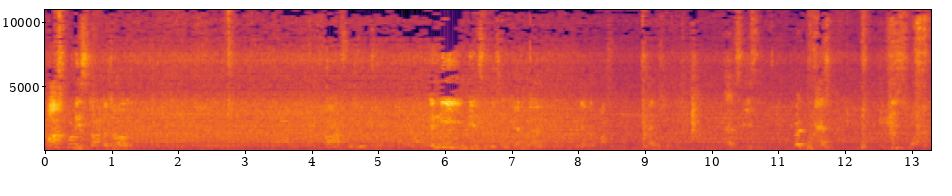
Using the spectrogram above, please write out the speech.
passport is not at all hard for you to any Indian citizen can uh, passport. That's, easy. But this one is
